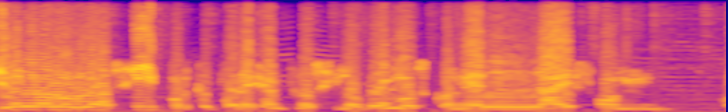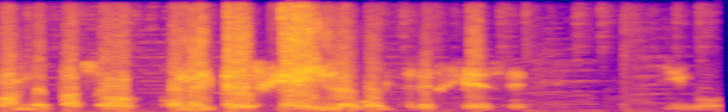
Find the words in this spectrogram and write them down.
Yo no lo veo así porque, por ejemplo, si lo vemos con el iPhone cuando pasó con el 3G y luego el 3GS, digo,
